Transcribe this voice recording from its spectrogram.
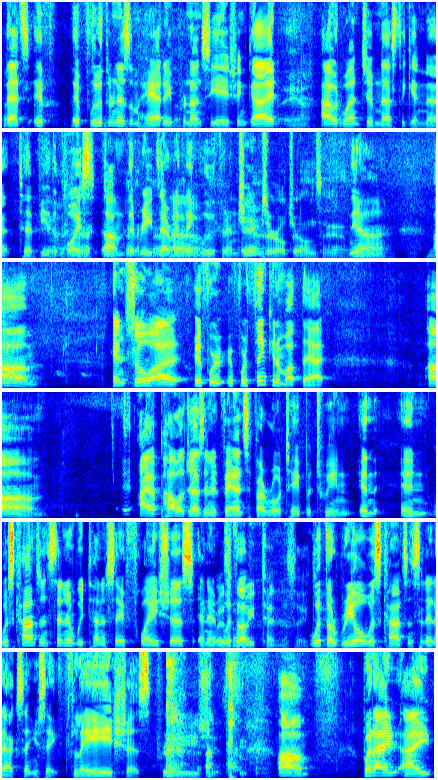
that's if if Lutheranism had a pronunciation guide, Yeah. I would want Jim Nestingen to, to be the voice um, that reads everything Um, Lutheran. James Earl Jones. Yeah. Yeah. Um, and so uh, if we're if we're thinking about that, um, I apologize in advance if I rotate between in in Wisconsin Synod we tend to say Flacius, and it, with a we tend to say. with too. a real Wisconsin Synod accent you say. Flacius. Um, but I, I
